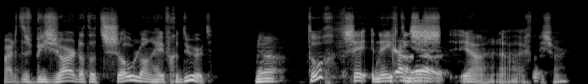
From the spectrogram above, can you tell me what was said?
Maar het is bizar dat het zo lang heeft geduurd. Ja. Toch? 19... Ja, ja. ja, echt bizar.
